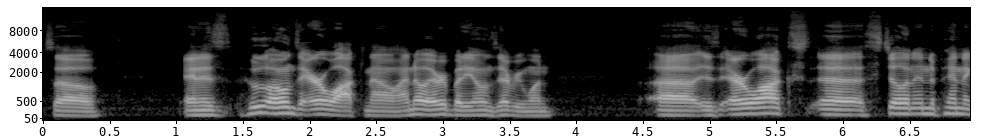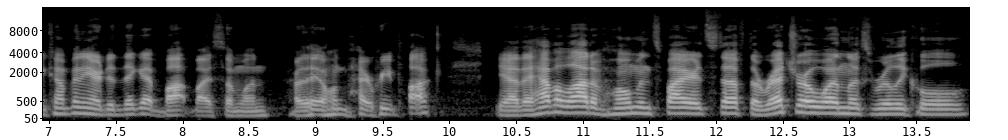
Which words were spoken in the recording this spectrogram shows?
So, and is who owns Airwalk now? I know everybody owns everyone. Uh, is Airwalk uh, still an independent company, or did they get bought by someone? Are they owned by Reebok? Yeah, they have a lot of home inspired stuff. The retro one looks really cool.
